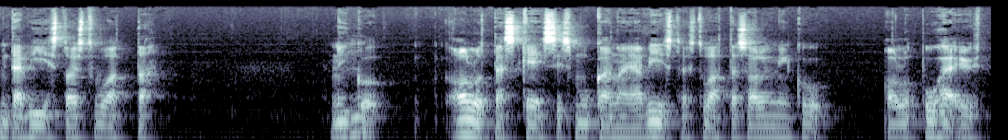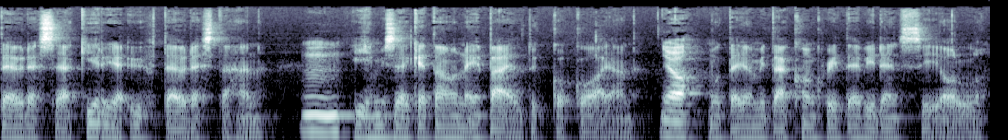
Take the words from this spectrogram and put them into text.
mitä 15 vuotta niin kuin, ollut tässä keississä mukana ja 15 vuotta se oli niin kuin, ollut puheyhteydessä ja kirjeyhteydessä tähän Mm. ihmiseen, ketä on epäilty koko ajan, Joo, mutta ei ole mitään concrete evidenssiä ollut.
